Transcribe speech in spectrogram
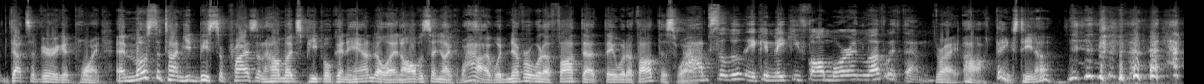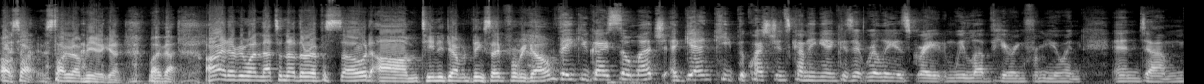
that's a very good point. And most of the time, you'd be surprised on how much people can handle, and all of a sudden, you're like, wow, I would never would have thought that they would have thought this way. Absolutely, it can make you fall more in love with them. Right. Oh, thanks, Tina. oh, sorry. It's talking about me again. My bad. All right, everyone. That's another episode. Um, Tina, do you have anything to say before we go? Thank you guys so much. Again, keep the questions coming in because it really is great, and we love hearing from you and and um,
